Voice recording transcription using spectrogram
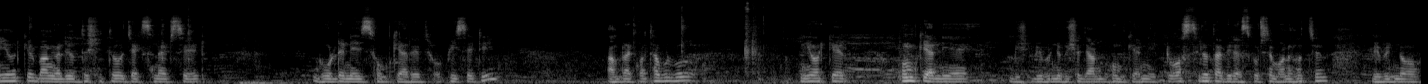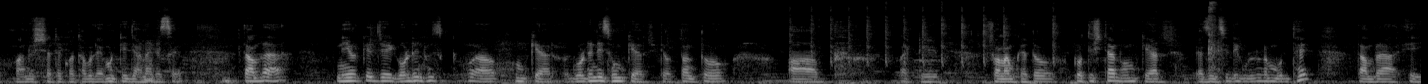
নিউ ইয়র্কের বাঙালি অধ্যুষিত জ্যাকসনাইটসের গোল্ডেন এজ হোম কেয়ারের অফিস এটি। আমরা কথা বলব নিউ ইয়র্কের হোম কেয়ার নিয়ে বিভিন্ন বিষয়ে জানব হোম কেয়ার নিয়ে। একটু অস্থিরতা বিরাজ করছে মনে হচ্ছে, বিভিন্ন মানুষের সাথে কথা বলে এমনটি জানা গেছে। তো আমরা নিউ ইয়র্কের যে গোল্ডেন হুজ home care golden age home care সেটা অত্যন্ত একটি স্বনামখ্যাত প্রতিষ্ঠান হোম কেয়ার এজেন্সিগুলোর মধ্যে। তো আমরা এই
